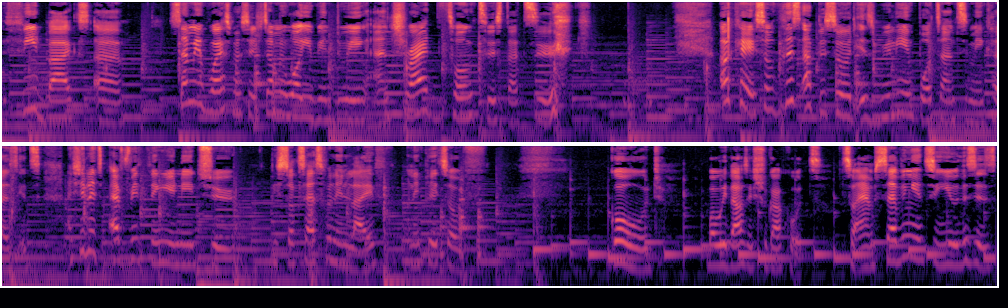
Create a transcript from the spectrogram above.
the feedbacks. Uh, send me a voice message. Tell me what you've been doing and try the tongue twister too. okay, so this episode is really important to me because it's feel it's everything you need to be successful in life on a plate of gold but without a sugar coat. So I am serving it to you. This is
